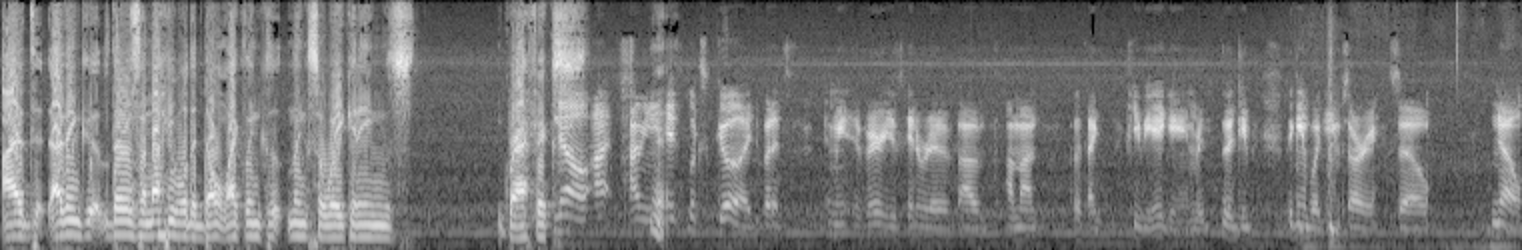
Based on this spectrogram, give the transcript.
I I think there's enough people that don't like Link, Link's Awakening's graphics. No, I I mean Yeah. it looks good, but it's I mean it varies iterative. Um, I'm on with like PBA game or the G, the Game Boy game. Sorry, so no.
